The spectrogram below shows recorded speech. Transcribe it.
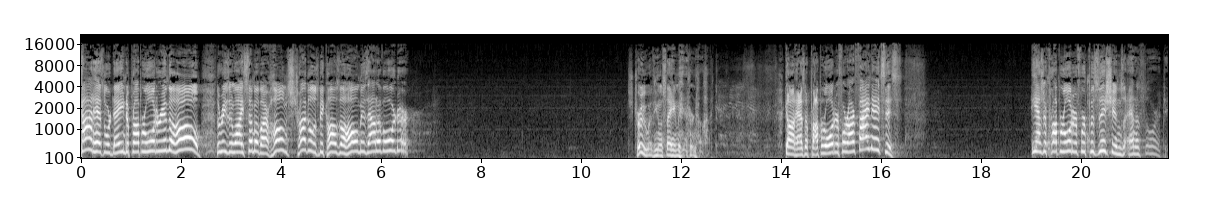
God has ordained a proper order in the home. The reason why some of our homes struggle is because the home is out of order. It's true whether you want to say amen or not. God has a proper order for our finances. He has a proper order for positions and authority.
